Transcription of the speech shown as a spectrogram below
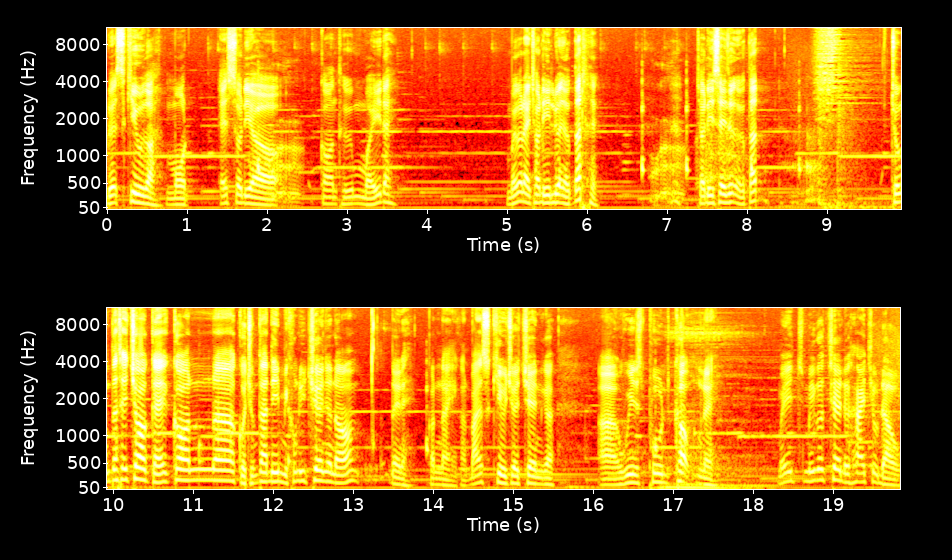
Luyện skill rồi. Một exodia con thứ mấy đây? Mấy con này cho đi luyện được tất cho đi xây dựng được tất. Chúng ta sẽ cho cái con uh, của chúng ta đi mình không đi trên cho nó. Đây này con này còn bán skill chưa trên cơ à, Winspoon cộng này. Mấy mấy có trên được hai triệu đầu.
